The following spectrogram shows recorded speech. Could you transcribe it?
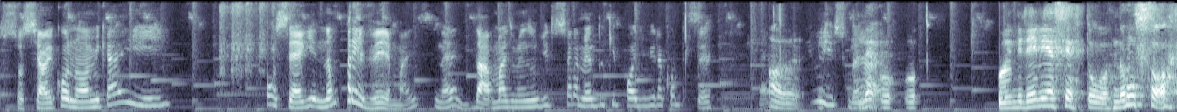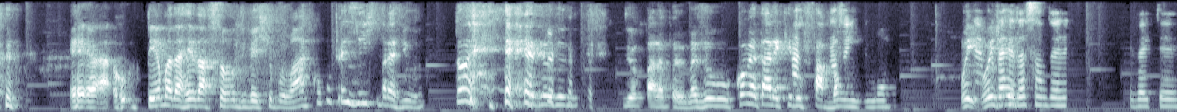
social e econômica e consegue não prever, mas né, dá mais ou menos um direcionamento do que pode vir a acontecer. É oh, isso, né? O, o, o MDM acertou não só é, o tema da redação de vestibular, como o presidente do Brasil. Né? Então, deu, deu, para, mas o comentário aqui do ah, Fabão. Oi, oi, da redação do Enem vai ter.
